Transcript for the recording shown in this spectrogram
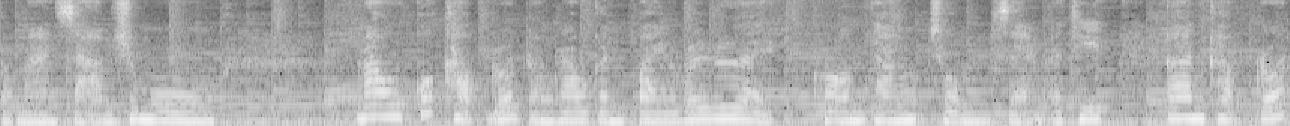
ประมาณ 3 ชั่วโมง เราก็ขับรถของเรากันไปเรื่อยๆ พร้อมทั้งชมแสงอาทิตย์ การขับรถ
